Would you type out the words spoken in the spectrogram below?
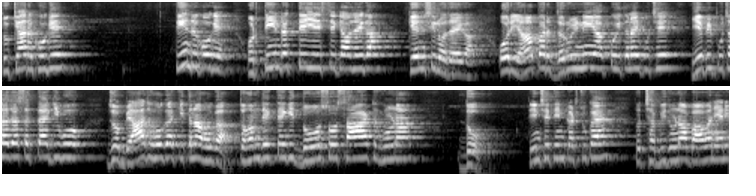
तो क्या रखोगे? तीन रखोगे। और तीन रखते ही इससे क्या हो जाएगा? कैंसिल हो जाएगा। और यहाँ पर ज़रूरी नहीं आपको इतना ही पूछे, ये भी पूछा जा सकता है कि वो जो ब्याज होगा, कितना होगा? तो हम देखते हैं कि 260 गुणा दो, तीन से तीन कट चुका है तो छब्बीस गुणा बावन यानी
